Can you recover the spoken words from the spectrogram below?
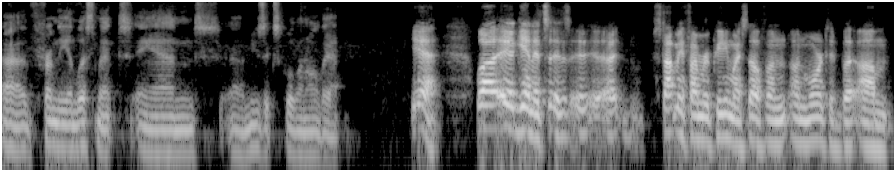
uh, from the enlistment and uh, music school and all that? Yeah, well, again, it's, it's uh, stop me if I'm repeating myself un, unwarranted, but um,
